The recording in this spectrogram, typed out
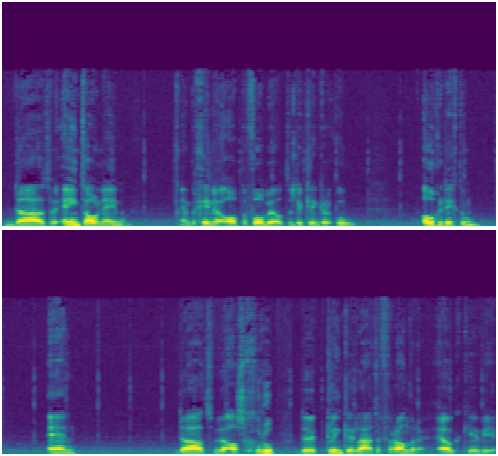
dat we één toon nemen en beginnen op bijvoorbeeld de klinker oe, ogen dicht doen en dat we als groep de klinker laten veranderen, elke keer weer.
